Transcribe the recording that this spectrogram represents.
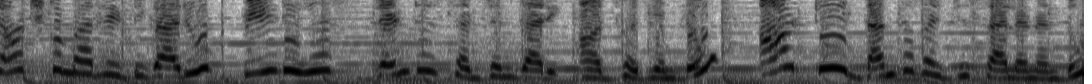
Raj Kumar Reddy garu PDS dental సర్జన్ గారి ఆధ్వర్యంలో ఆర్కే దంత వైద్యశాల నందు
